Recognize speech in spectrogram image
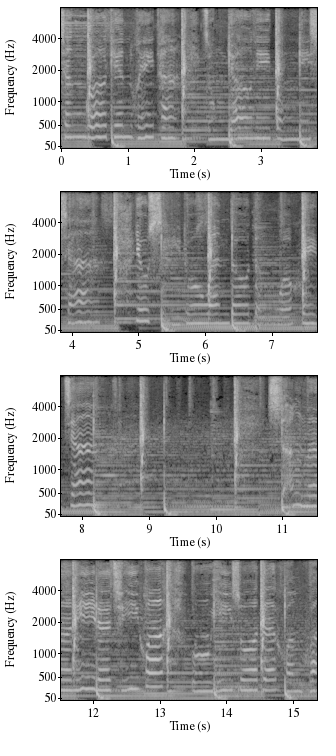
想过天会塌，总要你等一下。有谁多晚都等我回家？计划，无意说的谎话，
